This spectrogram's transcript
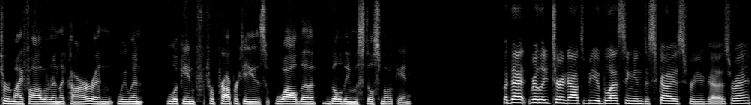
threw my father in the car and we went looking for properties while the building was still smoking. But that really turned out to be a blessing in disguise for you guys, right?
